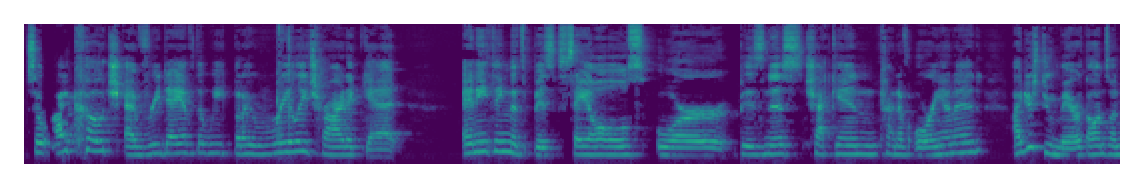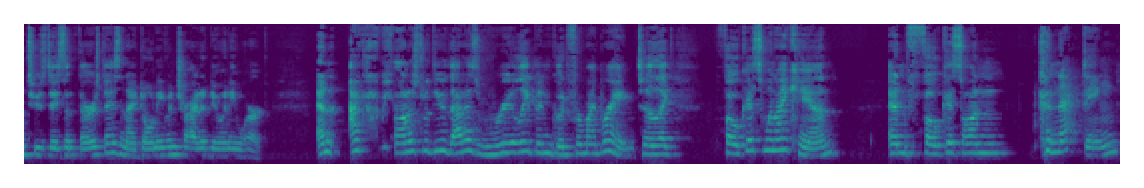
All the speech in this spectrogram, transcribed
So I coach every day of the week, but I really try to get anything that's biz sales or business check-in kind of oriented. I just do marathons on Tuesdays and Thursdays and I don't even try to do any work. And I gotta be honest with you, that has really been good for my brain to like focus when I can and focus on connecting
